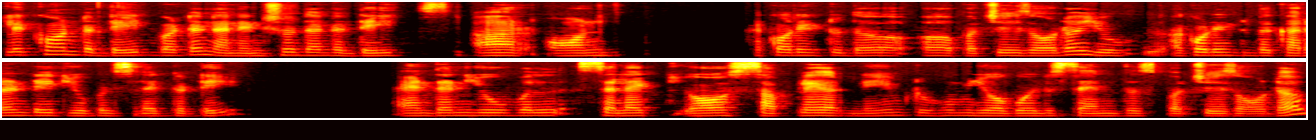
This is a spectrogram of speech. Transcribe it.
click on the date button and ensure that the dates are on according to the uh, purchase order. You according to the current date you will select the date and then you will select your supplier name to whom you are going to send this purchase order.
